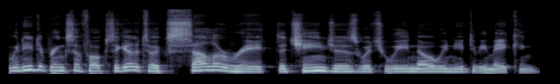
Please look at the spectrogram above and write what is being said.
We need to bring some folks together to accelerate the changes which we know we need to be making.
